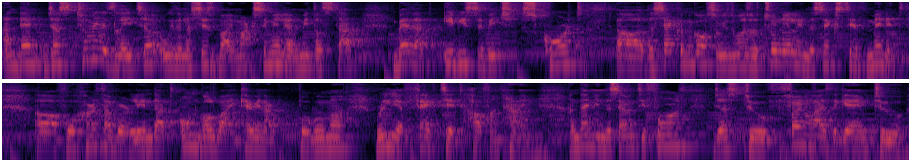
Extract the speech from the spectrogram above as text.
And then just two minutes later, with an assist by Maximilian Mittelstadt, Vedat Ibisevic scored uh, the second goal. So it was a 2 0 in the 60th minute uh, for Hertha Berlin. That own goal by Kevin Akpoguma really affected Hoffenheim. And then in the 74th, just to finalize the game, to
